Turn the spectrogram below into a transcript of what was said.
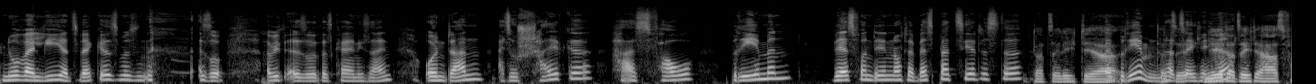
nur weil Lee jetzt weg ist, müssen, also, ich, also das kann ja nicht sein. Und dann, also Schalke, HSV, Bremen, wer ist von denen noch der Bestplatzierteste? Tatsächlich der. Äh, Bremen tatsä- tatsächlich, Nee, ne? tatsächlich der HSV.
